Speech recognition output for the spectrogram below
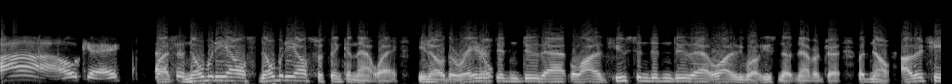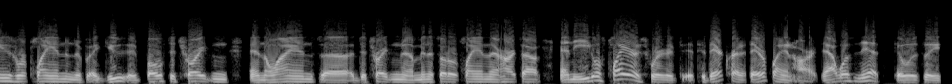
Ah, okay. But nobody else, nobody else was thinking that way. You know, the Raiders didn't do that. A lot of Houston didn't do that. A lot. Of, well, Houston doesn't have a draft, but no, other teams were playing. In the, like, both Detroit and, and the Lions, uh, Detroit and uh, Minnesota were playing their hearts out, and the Eagles players were, to their credit, they were playing hard. That wasn't it. It was the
